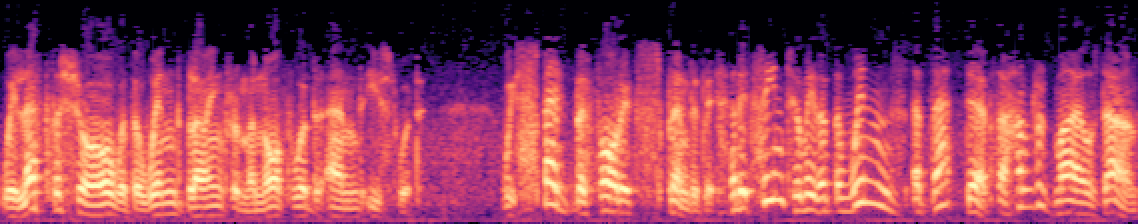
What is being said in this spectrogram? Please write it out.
We left the shore with the wind blowing from the northward and eastward. We sped before it splendidly, and it seemed to me that the winds at that depth, a hundred miles down,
